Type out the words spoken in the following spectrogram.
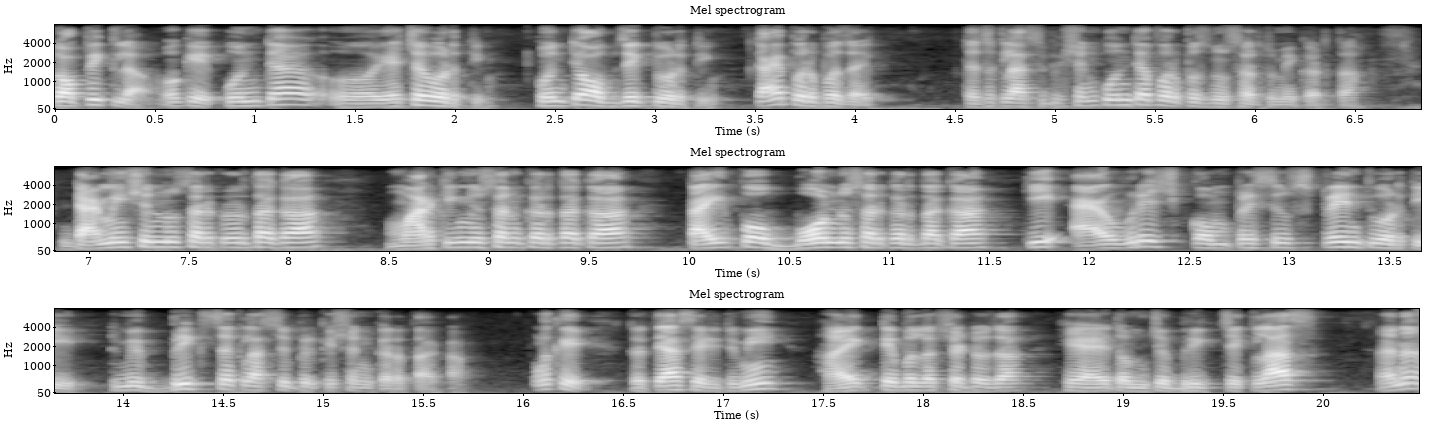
टॉपिकला ओके कोणत्या याच्यावरती कोणत्या ऑब्जेक्टवरती काय पर्पज आहे? त्याचं क्लासिफिकेशन कोणत्या पर्पजनुसार तुम्ही करता? डायमेन्शननुसार करता का? मार्किंगनुसार करता का? टाईप ऑफ बॉन्डनुसार करता का? की ॲव्हरेज कॉम्प्रेसिव्ह स्ट्रेंथवरती तुम्ही ब्रिकचं क्लासिफिकेशन करता का? ओके तर त्यासाठी तुम्ही हा एक टेबल लक्षात ठेवा हे आहे तुमचे ब्रिकचे क्लास है ना?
